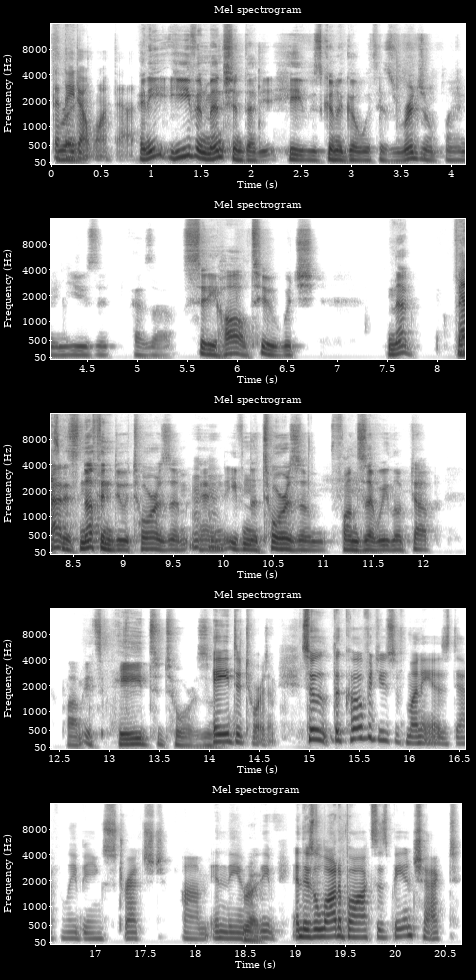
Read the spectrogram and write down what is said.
that they don't want that. And he, he even mentioned that he, he was going to go with his original plan and use it as a city hall too, which that that has nothing to do with tourism. Mm-mm. And even the tourism funds that we looked up, um, it's aid to tourism. aid to tourism. So the COVID use of money is definitely being stretched um, in the, Right. the- and there's a lot of boxes being checked.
